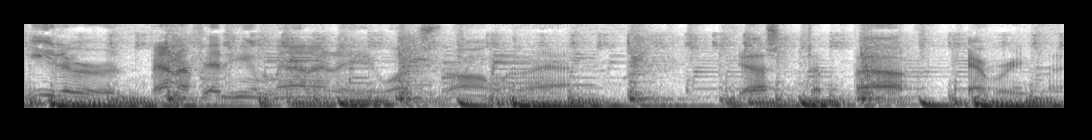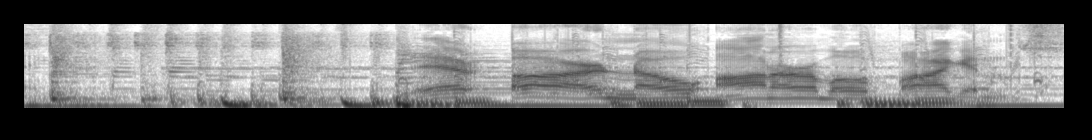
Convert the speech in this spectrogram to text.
healer and benefit humanity. What's wrong with that? Just about everything. There are no honorable bargains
